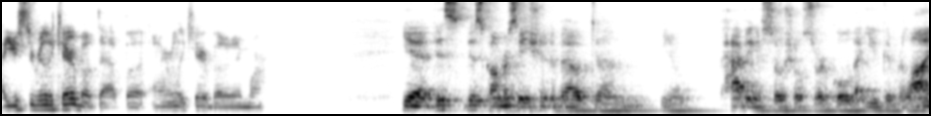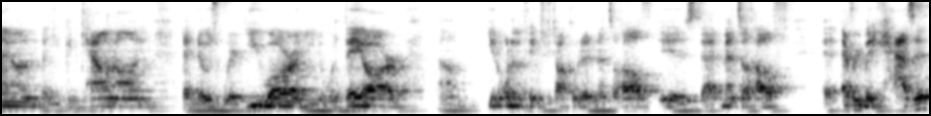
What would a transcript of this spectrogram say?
I used to really care about that, but I don't really care about it anymore. Yeah, this this conversation about um, you know having a social circle that you can rely on, that you can count on, that knows where you are and you know where they are. Um, you know, one of the things we talk about in mental health is that mental health, everybody has it,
